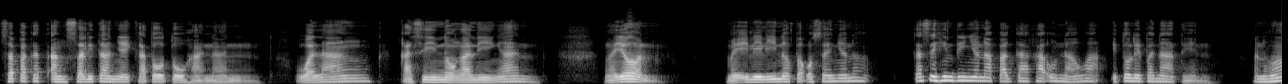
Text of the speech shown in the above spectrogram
Sapagkat ang salita niya ay katotohanan. Walang kasinungalingan. Ngayon, may ililinaw pa ko sa inyo, no? Kasi hindi nyo na pagkakaunawa. Ituloy pa natin. Ano ho?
